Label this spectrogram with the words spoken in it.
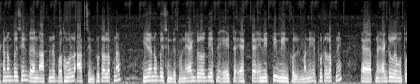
একানব্বই সেন্ট দেন আপনার প্রথম হলো আট সেন্ট টোটাল আপনার নিরানব্বই সেন্ট গেছে। মানে এক ডলার দিয়ে আপনি এটা, একটা এনএফটি মিন করলেন। মানে টোটাল আপনি আপনার এক ডলার মতো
